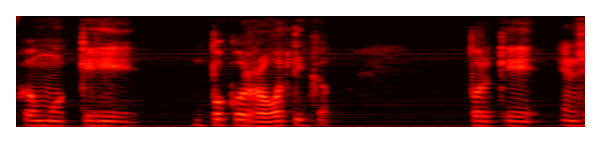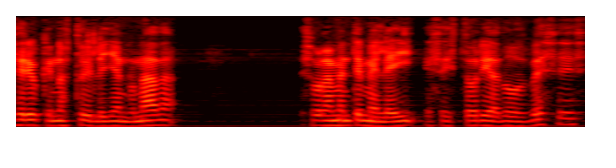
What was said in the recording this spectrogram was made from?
como que un poco robótico. Porque en serio que no estoy leyendo nada. Solamente me leí esa historia dos veces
